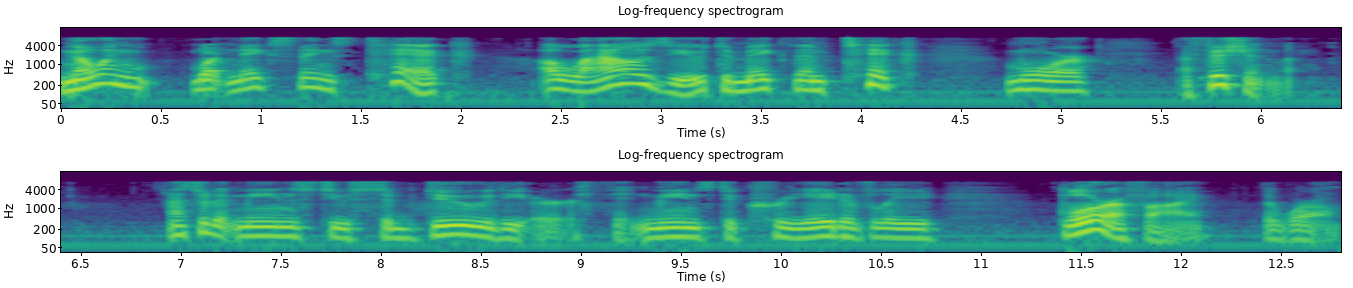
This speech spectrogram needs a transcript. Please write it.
Knowing what makes things tick allows you to make them tick more efficiently. That's what it means to subdue the earth. It means to creatively glorify the world.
